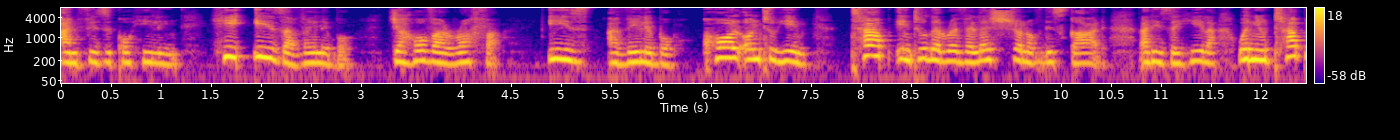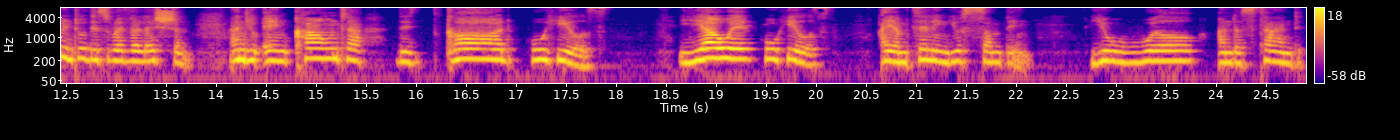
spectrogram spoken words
and physical healing. He is available. Jehovah Rapha is available. Call unto him. Tap into the revelation of this God that is the healer. When you tap into this revelation and you encounter the God who heals, Yahweh who heals, I am telling you something. You will understand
